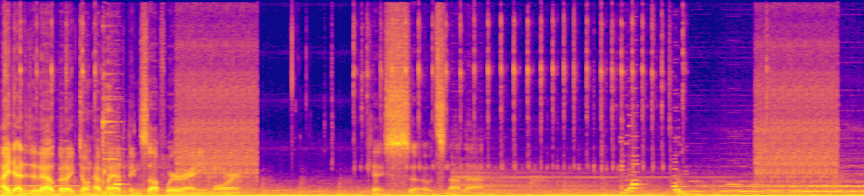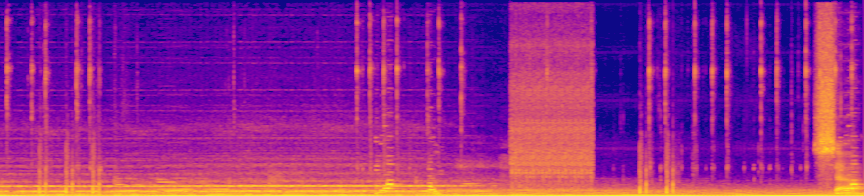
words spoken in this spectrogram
I'd edit it out, but I don't have my editing software anymore. Okay, so it's not that. So,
